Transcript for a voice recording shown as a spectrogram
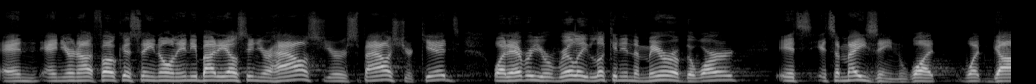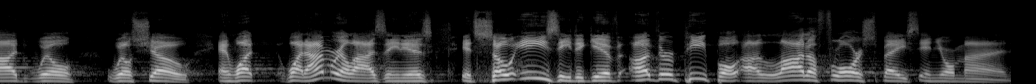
and, and you're not focusing on anybody else in your house, your spouse, your kids, whatever. You're really looking in the mirror of the Word. It's, it's amazing what, what God will, will show. And what what I'm realizing is it's so easy to give other people a lot of floor space in your mind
